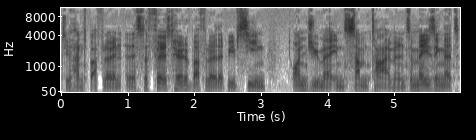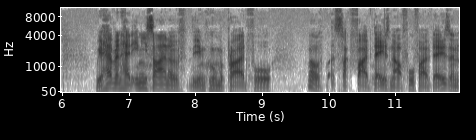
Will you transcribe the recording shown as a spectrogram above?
to hunt buffalo. And it's the first herd of buffalo that we've seen on Djuma in some time. And it's amazing that we haven't had any sign of the Nkuhuma Pride for, well, it's like five days now, four five days, and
